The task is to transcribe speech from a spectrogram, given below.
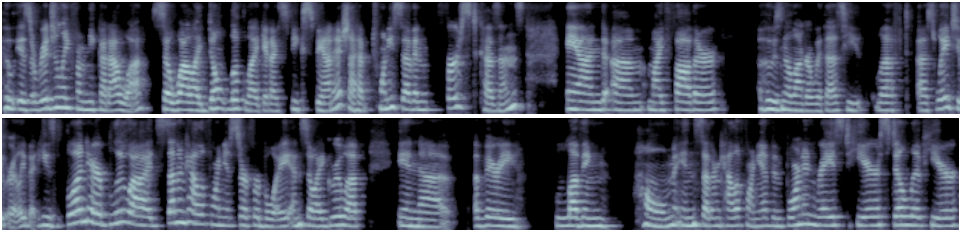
who is originally from Nicaragua. So while I don't look like it, I speak Spanish. I have 27 first cousins. And um, my father who's no longer with us. He left us way too early, but he's blonde hair, blue eyed, Southern California surfer boy. And so I grew up in uh, a very loving home in Southern California. I've been born and raised here, still live here,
